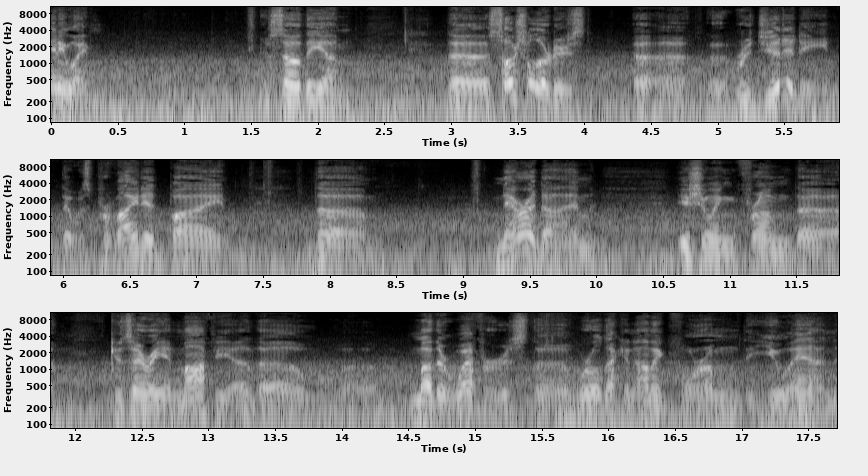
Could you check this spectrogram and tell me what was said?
Anyway, so the um, the social orders uh, uh, rigidity that was provided by the Narodime issuing from the Khazarian Mafia, the uh, Mother Weffers, the World Economic Forum, the UN,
